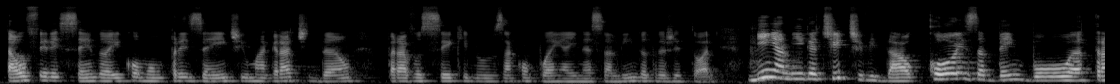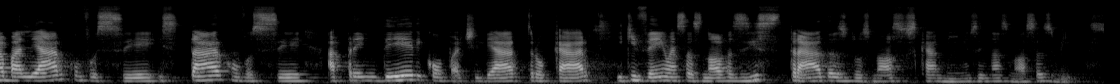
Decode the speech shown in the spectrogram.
está oferecendo aí como um presente, uma gratidão para você que nos acompanha aí nessa linda trajetória. Minha amiga Titi Vidal, coisa bem boa trabalhar com você, estar com você, aprender e compartilhar, trocar e que venham essas novas estradas nos nossos caminhos e nas nossas vidas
